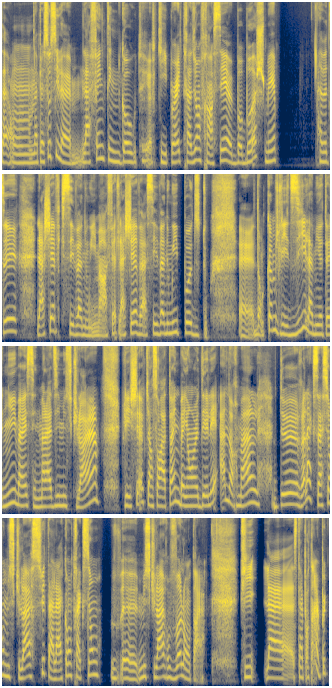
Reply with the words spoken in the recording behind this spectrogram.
On appelle ça aussi la fainting goat, euh, qui peut être traduit en français euh, boboche, mais ça veut dire la chèvre qui s'évanouit. Mais en fait, la chèvre, elle s'évanouit pas du tout. Donc, comme je l'ai dit, la myotonie, ben, c'est une maladie musculaire. Puis les chèvres qui en sont atteintes, ben, ils ont un délai anormal de relaxation musculaire suite à la contraction euh, musculaire volontaire. Puis c'est important un peu de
